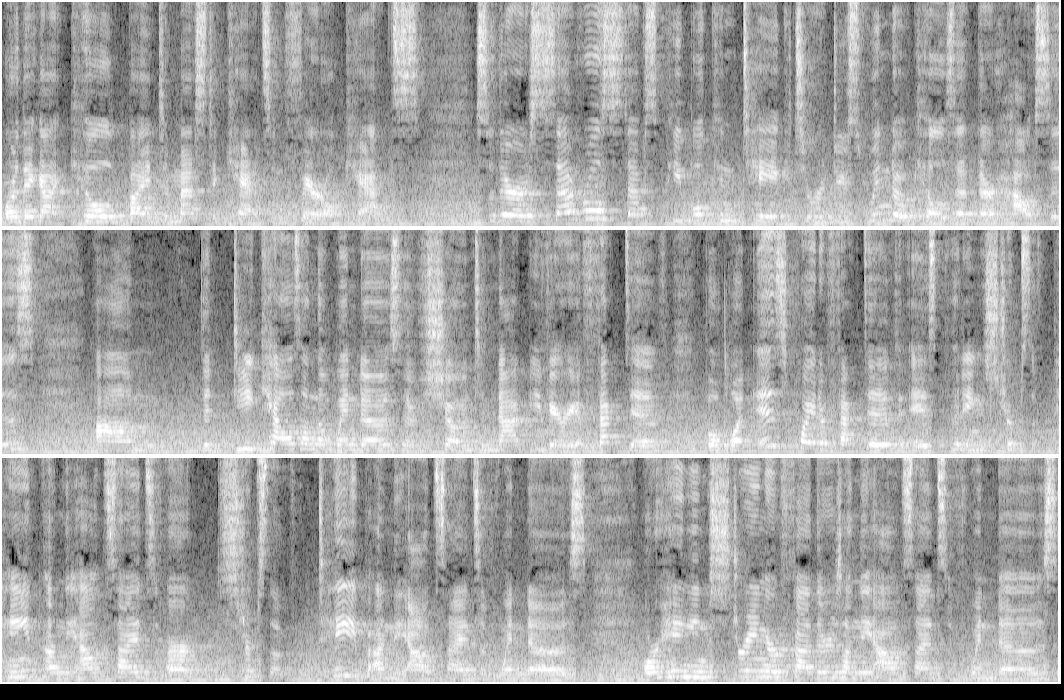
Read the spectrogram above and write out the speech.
or they got killed by domestic cats and feral cats. So there are several steps people can take to reduce window kills at their houses. Um, the decals on the windows have shown to not be very effective, but what is quite effective is putting strips of paint on the outsides or strips of tape on the outsides of windows or hanging string or feathers on the outsides of windows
